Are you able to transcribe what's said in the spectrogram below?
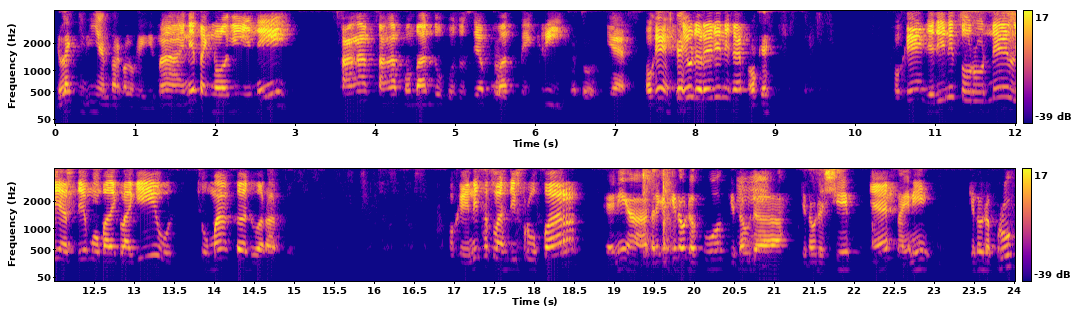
jelek jadinya ntar kalau kayak gitu. nah ini teknologi ini sangat sangat membantu khususnya buat bakery Betul. yes oke Oke. ini udah ready nih Sep Oke. Oke jadi ini turunnya lihat dia mau balik lagi cuma ke 200 oke ini setelah di prover Oke ini ya tadi kan kita udah full, kita Hmm. udah kita udah shape. yes Nah ini kita udah proof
